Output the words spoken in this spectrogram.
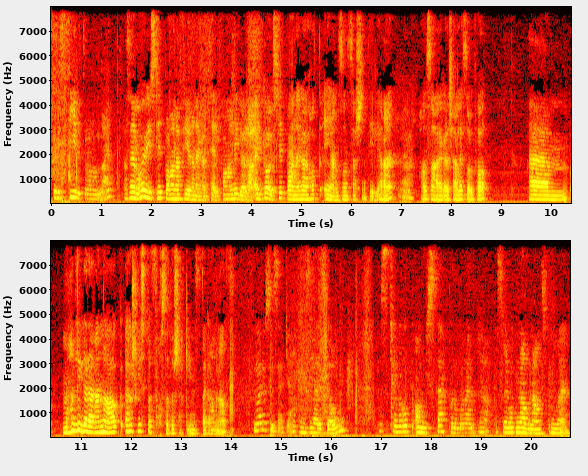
Skal vi si det til hverandre? Altså, jeg må jo gi slipp på han her fyren en gang til, for han ligger jo der. Jeg ga jo slipp på han, jeg har jo hatt en sånn session tidligere. Ja. Han sa jeg hadde kjærlighetssorg for. Ehm, men han ligger der ennå. Jeg har ikke lyst til å fortsette å sjekke Instagrammen hans. Nei, det syns jeg ikke. Så let it go. Jeg skriver opp angst på nummer én. Ja, jeg skriver opp navnet hans på nummer én.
